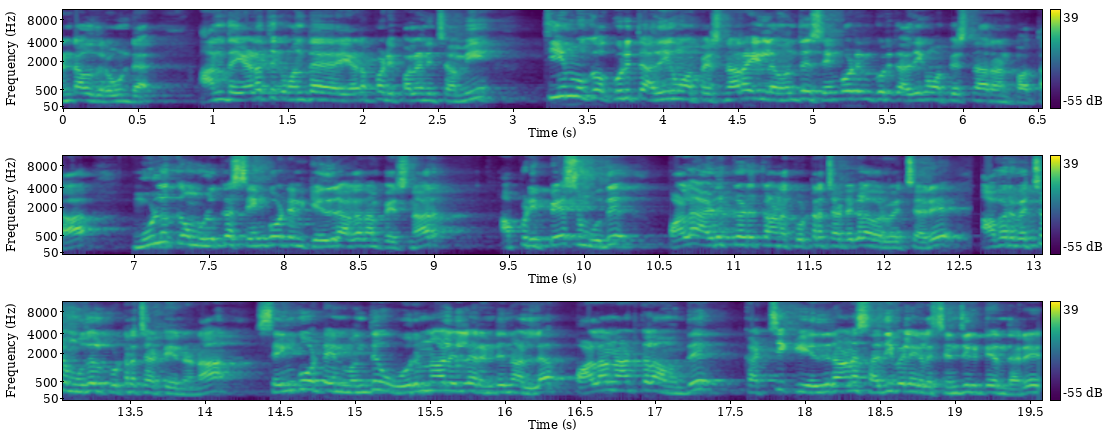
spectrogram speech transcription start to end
ரெண்டாவது ரவுண்டை அந்த இடத்துக்கு வந்த எடப்பாடி பழனிசாமி திமுக குறித்து அதிகமாக பேசினாரா இல்லை வந்து செங்கோட்டையன் குறித்து அதிகமாக பேசினாரான்னு பார்த்தா முழுக்க முழுக்க செங்கோட்டையனுக்கு எதிராக தான் பேசினார். அப்படி பேசும்போது பல அடுக்கடுக்கான குற்றச்சாட்டுகள் அவர் வச்சாரு. அவர் வச்ச முதல் குற்றச்சாட்டு என்னன்னா செங்கோட்டையன் வந்து ஒரு நாள் இல்ல ரெண்டு நாள்ல பல நாட்களா வந்து கட்சிக்கு எதிரான சதி வேலைகளை செஞ்சுக்கிட்டே இருந்தாரு.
